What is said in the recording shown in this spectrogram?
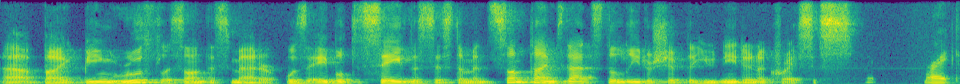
uh, by being ruthless on this matter, was able to save the system. And sometimes that's the leadership that you need in a crisis. Right.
